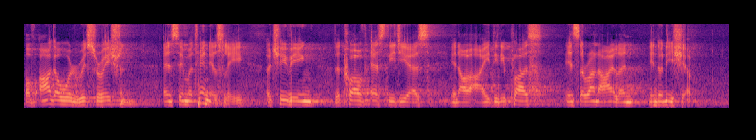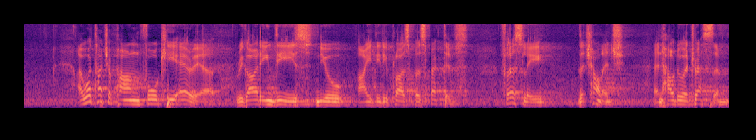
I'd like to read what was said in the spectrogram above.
of agarwood restoration, and simultaneously achieving the 12 SDGs in our REDD Plus in Seram Island, Indonesia. I will touch upon four key areas regarding these new REDD Plus perspectives. Firstly, the challenge and how to address them.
